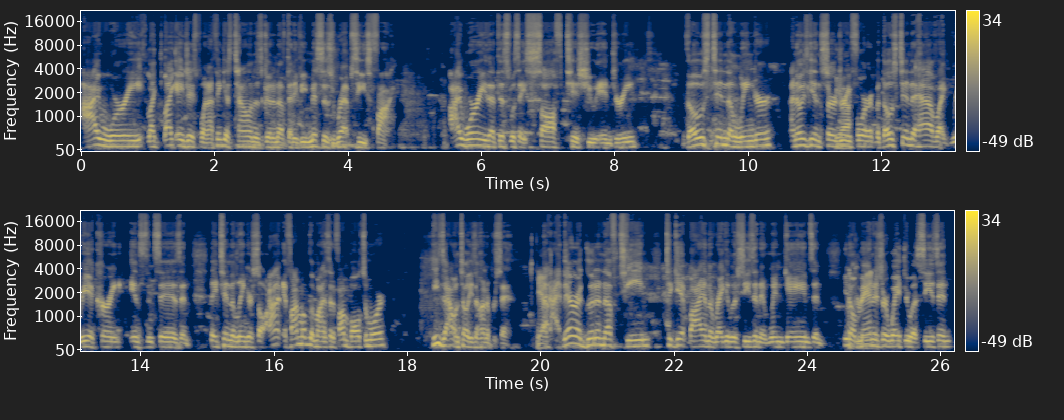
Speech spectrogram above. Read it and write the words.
I worry, like like AJ's point, I think his talent is good enough that if he misses reps, he's fine. I worry that this was a soft tissue injury. Those tend to linger I know he's getting surgery yeah. for it, but those tend to have like reoccurring instances and they tend to linger. So I, if I'm of the mindset, if I'm Baltimore, he's out until he's 100%. Yeah. Like, I, they're a good enough team to get by in the regular season and win games and you know Agreed. manage their way through a season.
